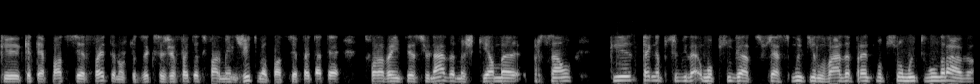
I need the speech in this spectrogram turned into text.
que, que, até pode ser feita, não estou a dizer que seja feita de forma ilegítima, pode ser feita até de forma bem intencionada, mas que é uma pressão que tem possibilidade, uma possibilidade de sucesso muito elevada perante uma pessoa muito vulnerável.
